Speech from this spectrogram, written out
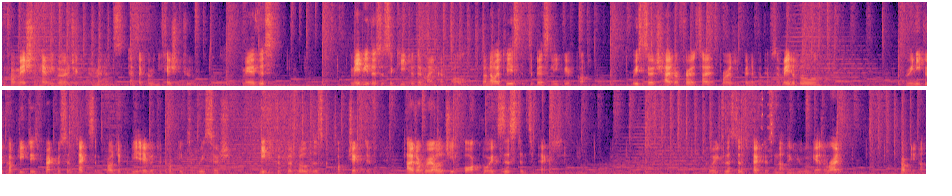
information-heavy minutes as a communication tool. May this Maybe this is the key to their mind control. For now at least, it's the best lead we've got. Research Hydroferricide project when it becomes available. We need to complete these prerequisite texts and project to be able to complete the research needed to fulfill this objective. Hydra Biology or Coexistence Pact. Coexistence Pact is nothing we will get, right? Probably not.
